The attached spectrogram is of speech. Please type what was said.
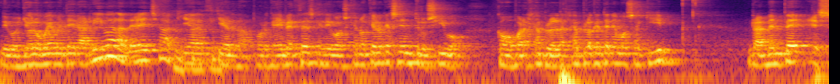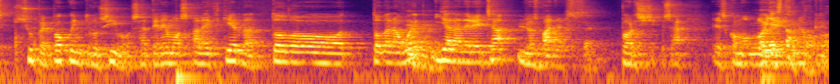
Digo, yo lo voy a meter arriba, a la derecha, aquí a la izquierda. Porque hay veces que digo, es que no quiero que sea intrusivo. Como por ejemplo, el ejemplo que tenemos aquí, realmente es súper poco intrusivo. O sea, tenemos a la izquierda todo, toda la web y a la derecha los banners. Sí. Por o sea, es como, oye, no crees.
